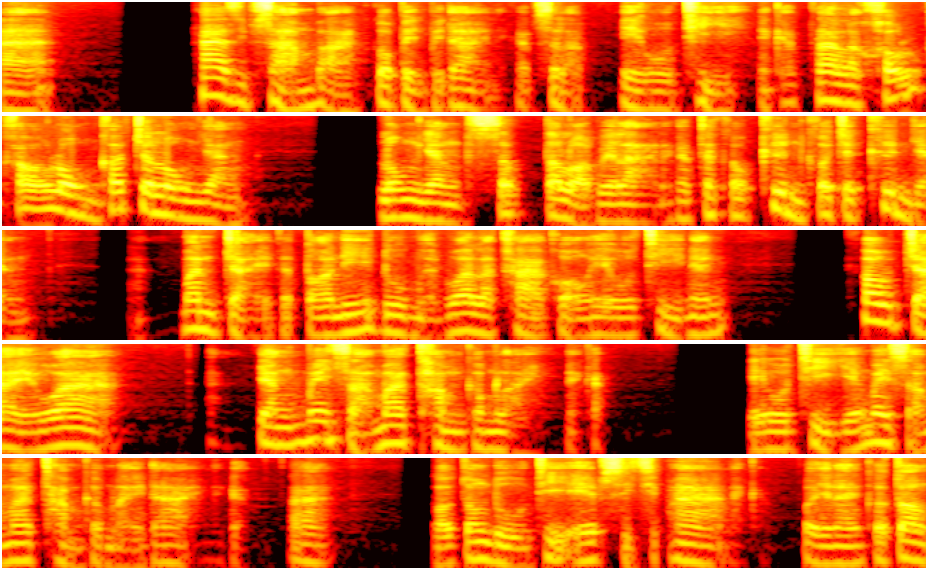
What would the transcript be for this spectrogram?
อ่า 53 บาทก็เป็นไปได้นะครับสำหรับ AOT นะครับถ้าเราเขาเขาลงเขาจะลงอย่างลงอย่างตลอดเวลานะครับ ถ้าเขาขึ้นเขาจะขึ้นอย่างมั่นใจ แต่ตอนนี้ดูเหมือนว่าราคาของ AOT นั้นเข้าใจว่ายังไม่สามารถทำกำไรนะครับ AOT ยังไม่สามารถทำกำไรได้นะครับ ถ้าเราต้องดูที่ F45 นะครับ เพราะฉะนั้นก็ต้อง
